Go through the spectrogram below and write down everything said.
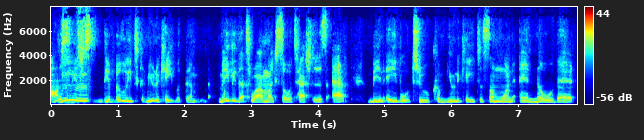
honestly, Mhm. it's just the ability to communicate with them. Maybe that's why I'm like so attached to this app, being able to communicate to someone and know that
